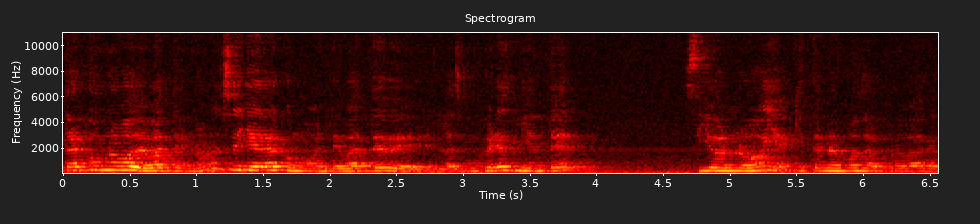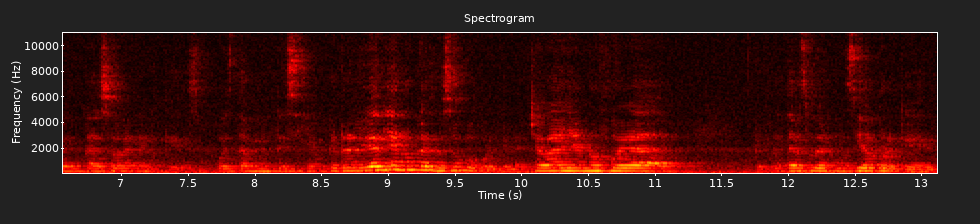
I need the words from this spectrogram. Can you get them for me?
trajo un nuevo debate, ¿no? Ese ya era como el debate de las mujeres mienten, sí o no, y aquí tenemos la prueba de un caso en el que supuestamente sí, aunque en realidad ya nunca se supo porque la chava ya no fue a representar su denuncia porque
